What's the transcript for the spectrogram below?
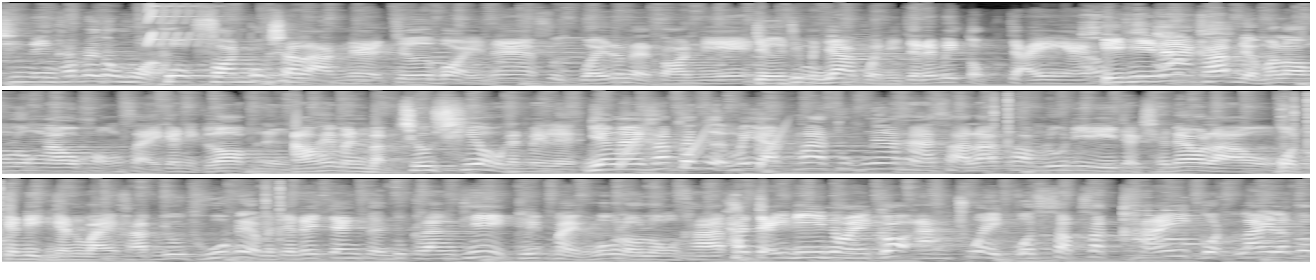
ชินเองครับไม่ต้องห่วง พวกฟอนต์พวกฉลากเนี่ยเจอบ่อยแน่ฝึกไว้ตั้งแต่ตอนนี้ เจอที่มันยากกว่านี้จะได้ไม่ตกใจไง EP หน้าครับเดี๋ยวมาลองลงเงาของใส่กันอีกรอบหนึ่งเอาให้มันแบบเชี่ยวๆกันไปเลย ยังไงครับถ้าเกิดไม่อยากพลาดทุกเนื้อหาสาระความรู้ดีๆจากช anel เรากดกระดิ่งกันไว้ครับ YouTube เนี่ยมันจะได้แจ้งเตือนทุกครั้งที่คลิปใหม่ของพวกเราลงครับ ถ้าใจดีหน่อยก็อะช่วยกด subscribe กดไลค์แล้วก็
